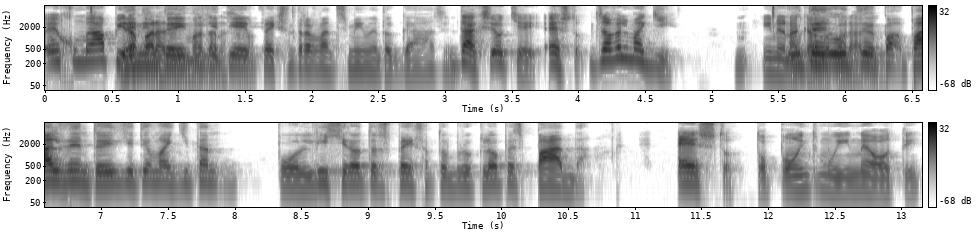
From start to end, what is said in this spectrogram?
έχουμε άπειρα Δεν είναι το ίδιο παραδείγματα. να γιατί σου έπαιξαν τραυματισμοί με τον Κάζινς. Εντάξει, οκ, έστω. Τζαβέιλ Μαγκί είναι ένα Ούτε, καλό ούτε, παράδειγμα. πα- πάλι δεν είναι το ίδιο γιατί ο Μαγκή ήταν πολύ χειρότερος παίκτης από τον Μπρουκ Λόπες πάντα. Έστω. Το point μου είναι ότι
